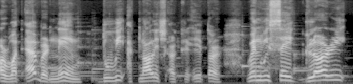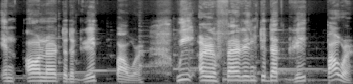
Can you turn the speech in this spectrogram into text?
or whatever name do we acknowledge our Creator when we say glory and honor to the great power, we are referring to that great power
